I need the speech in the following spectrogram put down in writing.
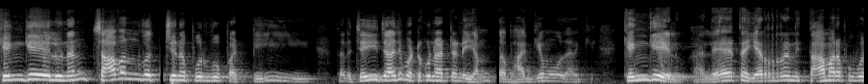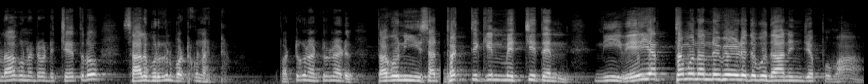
కెంగేలునన్ చావన్ వచ్చిన పురువు పట్టి తన చెయ్యి జాజి పట్టుకున్నట్టండి. ఎంత భాగ్యమో దానికి. కెంగేలు ఆ లేత ఎర్రని తామర పువ్వులాగా ఉన్నటువంటి చేతిలో సాలపురుగును పట్టుకున్నట్ట. పట్టుకుని అంటున్నాడు తగు నీ సద్భక్తికి మెచ్చితెన్ నీవేయర్థము నన్ను వేడుదువు దానిని చెప్పుమా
